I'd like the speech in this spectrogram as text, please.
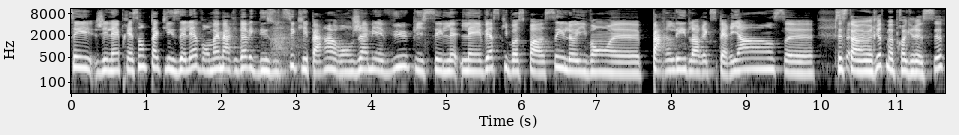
sais, j'ai l'impression que peut-être que les élèves vont même arriver avec des outils que les parents n'auront jamais vus. Puis c'est l'inverse qui va se passer, là. Ils vont euh, parler de leur expérience. euh, C'est un rythme progressif,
